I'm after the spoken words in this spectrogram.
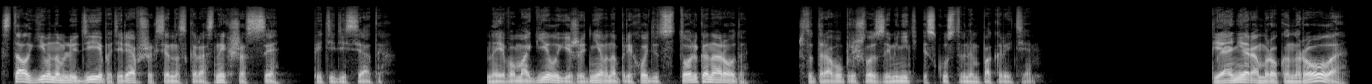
стал гимном людей, потерявшихся на скоростных шоссе 50-х. На его могилу ежедневно приходит столько народу, что траву пришлось заменить искусственным покрытием. Пионерам рок-н-ролла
